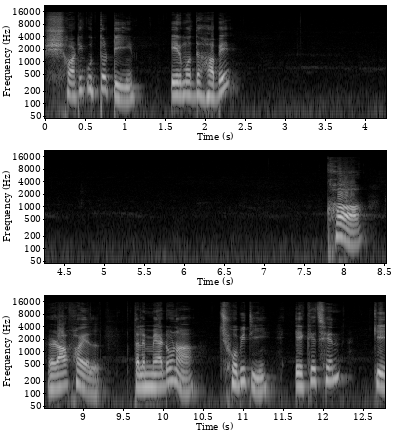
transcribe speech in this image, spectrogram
সঠিক উত্তরটি এর মধ্যে হবে খ. রাফায়েল। তাহলে ম্যাডোনা ছবিটি এঁকেছেন কে?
